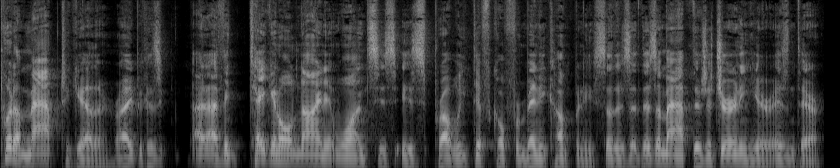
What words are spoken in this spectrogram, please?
put a map together, right? Because I, I think taking all nine at once is is probably difficult for many companies. So there's a there's a map, there's a journey here, isn't there?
